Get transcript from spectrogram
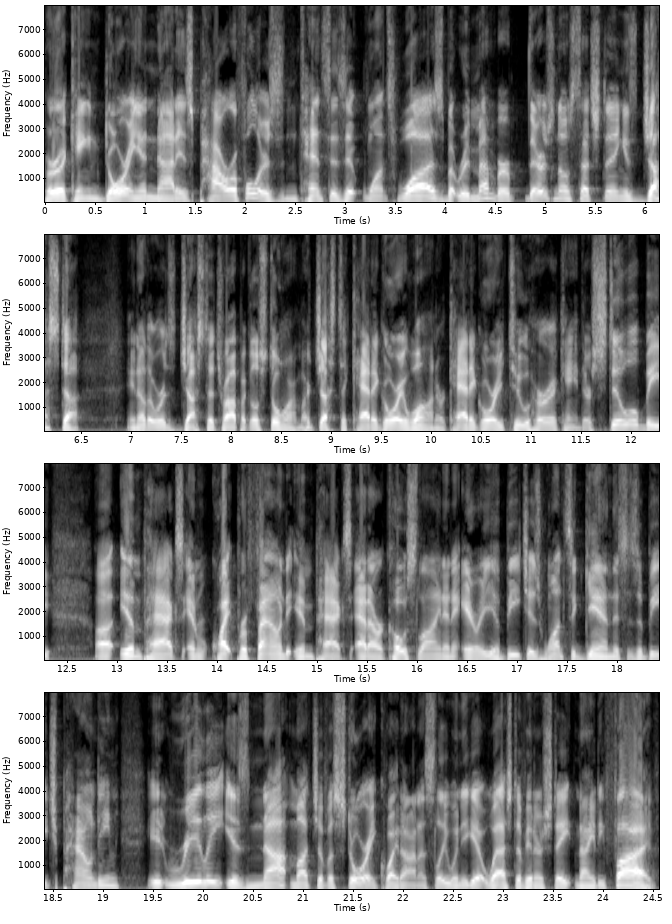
Hurricane Dorian not as powerful or as intense as it once was, but remember, there's no such thing as just a. In other words, just a tropical storm or just a category one or category two hurricane. There still will be uh, impacts and quite profound impacts at our coastline and area beaches. Once again, this is a beach pounding. It really is not much of a story, quite honestly, when you get west of Interstate 95.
